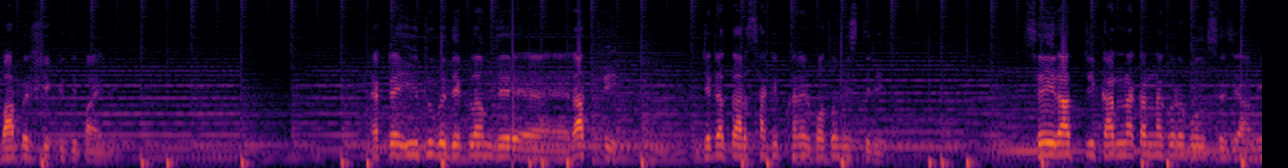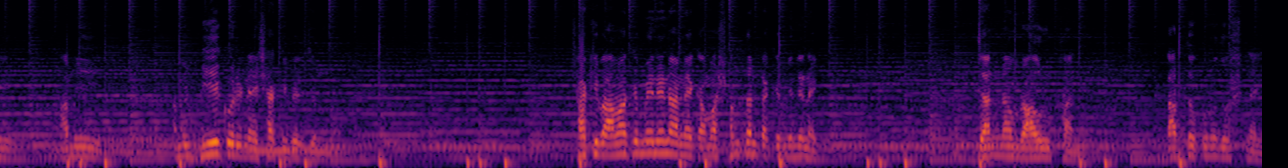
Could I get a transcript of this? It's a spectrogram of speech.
বাপের স্বীকৃতি পায়নি। একটা ইউটিউবে দেখলাম যে রাত্রি, যেটা তার সাকিব খানের প্রথম স্ত্রী। সেই রাত্রি কান্না কান্না করে বলছে যে, আমি আমি আমি বিয়ে করি নাই সাকিবের জন্য। সাকিব আমাকে মেনে না নেক, আমার সন্তানটাকে মেনে নেক। যার নাম রাহুল খান। তার তো কোনো দোষ নাই।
